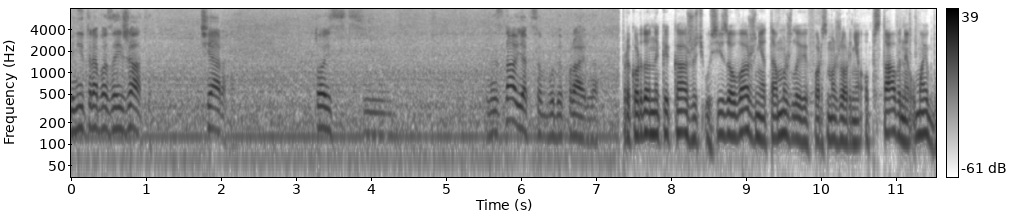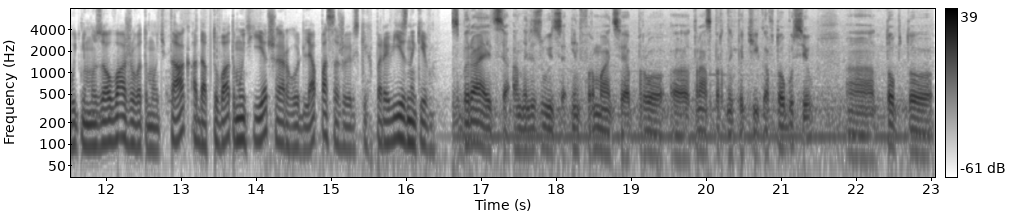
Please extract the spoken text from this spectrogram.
Мені треба заїжджати. Черга. Тобто, е, не знаю, як це буде правильно. Прикордонники кажуть, усі зауваження та можливі форс-мажорні обставини у майбутньому зауважуватимуть. Так адаптуватимуть є чергу для пасажирських перевізників. Збирається, аналізується інформація про е, транспортний потік автобусів, е, тобто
